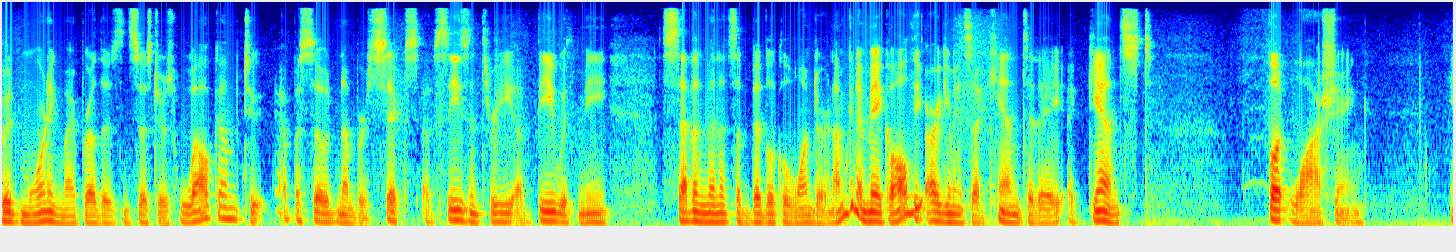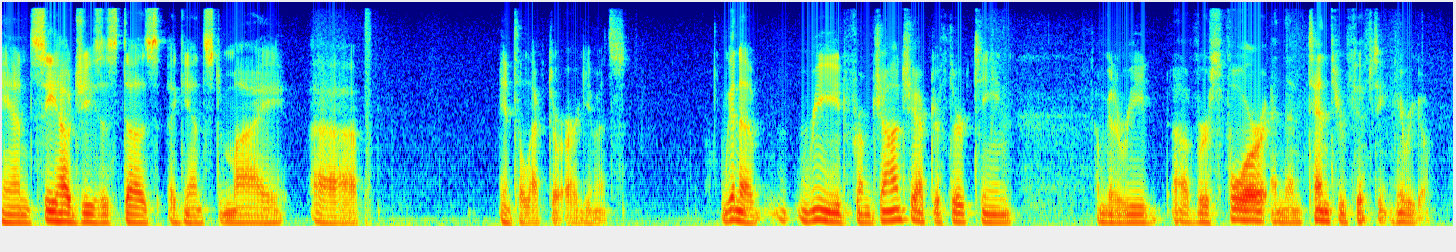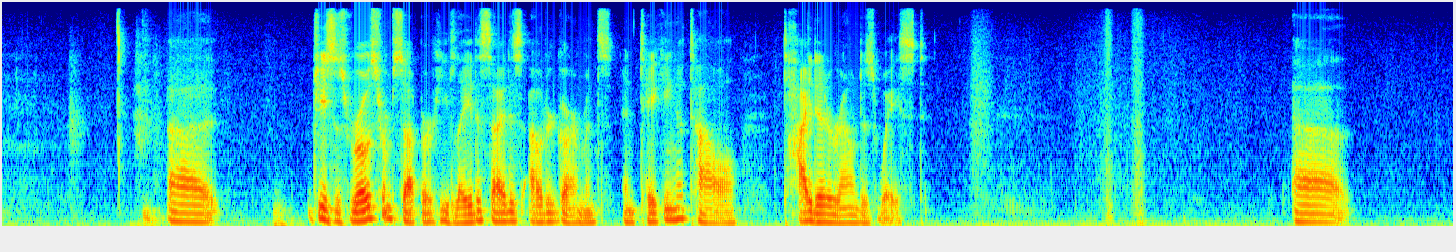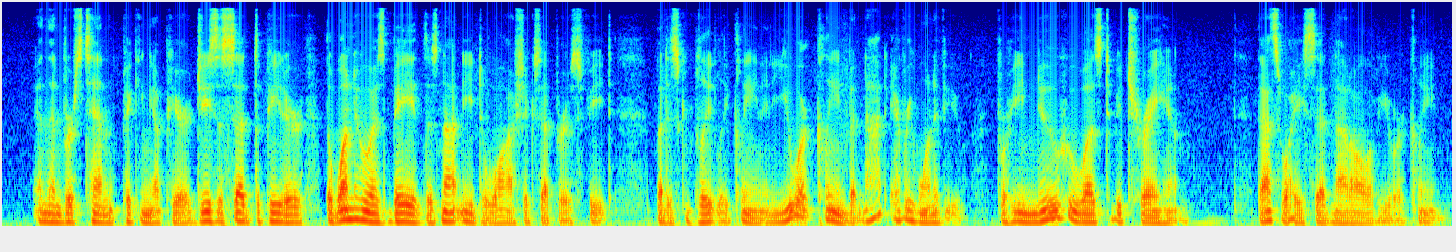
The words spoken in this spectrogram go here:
Good morning, my brothers and sisters. Welcome to episode number six of season three of Be With Me Seven Minutes of Biblical Wonder. And I'm going to make all the arguments I can today against foot washing and see how Jesus does against my uh, intellect or arguments. I'm going to read from John chapter 13. I'm going to read uh, verse 4 and then 10 through 15. Here we go. Uh, Jesus rose from supper. He laid aside his outer garments and, taking a towel, tied it around his waist. Uh, and then verse 10, picking up here Jesus said to Peter, The one who has bathed does not need to wash except for his feet, but is completely clean. And you are clean, but not every one of you, for he knew who was to betray him. That's why he said, Not all of you are clean.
